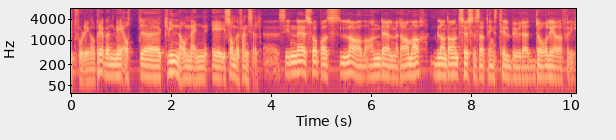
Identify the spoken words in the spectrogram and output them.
utfordringa, med at kvinner og menn er i samme fengsel? Siden det er såpass lav andel med damer, bl.a. sysselsettingstilbudet dårligere for de.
